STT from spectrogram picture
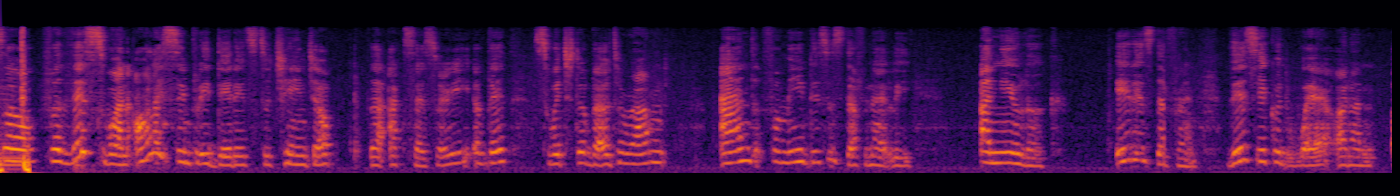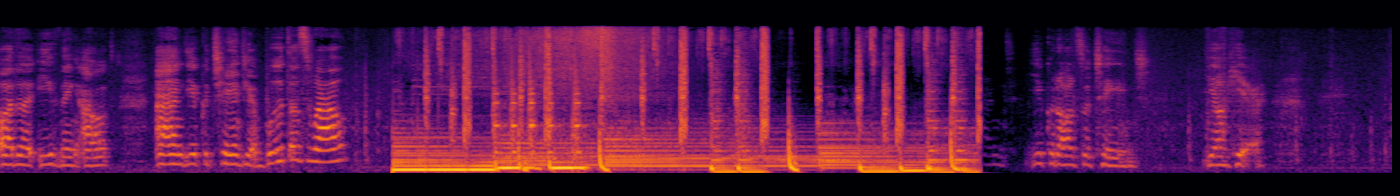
So for this one, all I simply did is to change up the accessory a bit, switch the belt around, and for me, this is definitely a new look. It is different. This you could wear on an other evening out, and you could change your boot as well. And you could also change your hair.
